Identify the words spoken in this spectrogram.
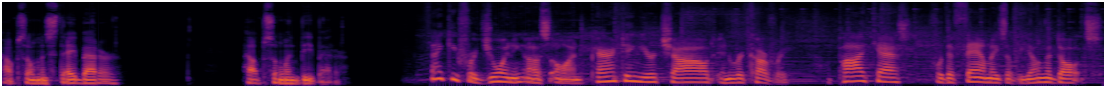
help someone stay better, help someone be better. Thank you for joining us on Parenting Your Child in Recovery, a podcast for the families of young adults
